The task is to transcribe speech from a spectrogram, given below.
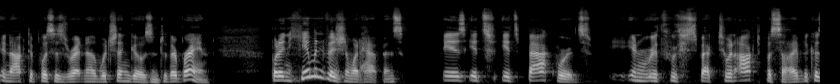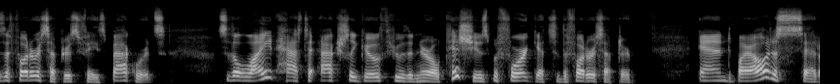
in octopus's retina, which then goes into their brain. But in human vision, what happens is it's, it's backwards in, with respect to an octopus eye because the photoreceptors face backwards. So the light has to actually go through the neural tissues before it gets to the photoreceptor. And biologists said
